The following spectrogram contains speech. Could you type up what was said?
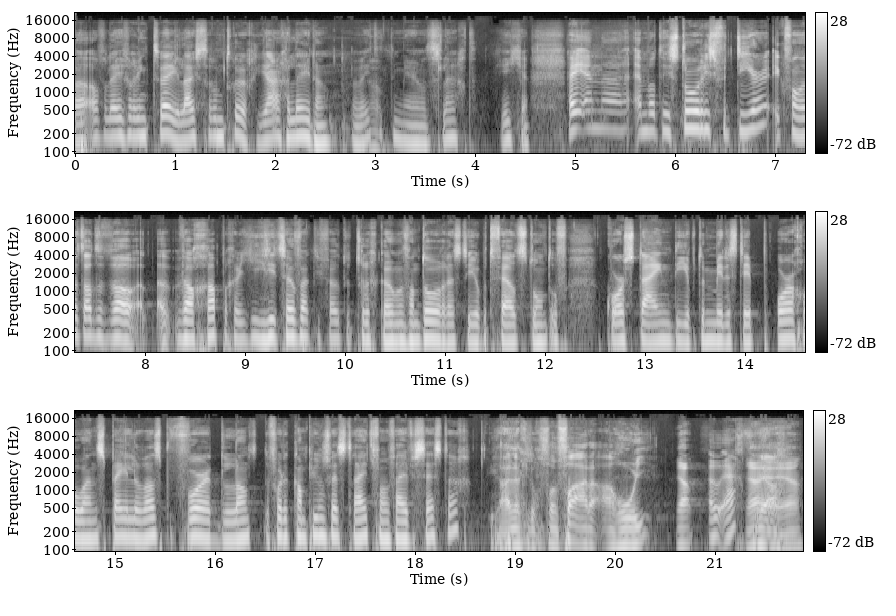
eh, aflevering 2. Luister hem terug. Jaar geleden. We weten Ja. het niet meer. Wat slecht. Jeetje. Hey, en, eh, en wat historisch vertier. Ik vond het altijd wel, wel grappig. weet Je, je ziet zo vaak die foto terugkomen van Doris die op het veld stond. Of Korstijn die op de middenstip orgel aan het spelen was. Voor de, land, voor de kampioenswedstrijd van 65. Ja, en dan heb je nog van Varen Ahoy. Ja, Oh, echt? ja, ja. Ja. ja.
